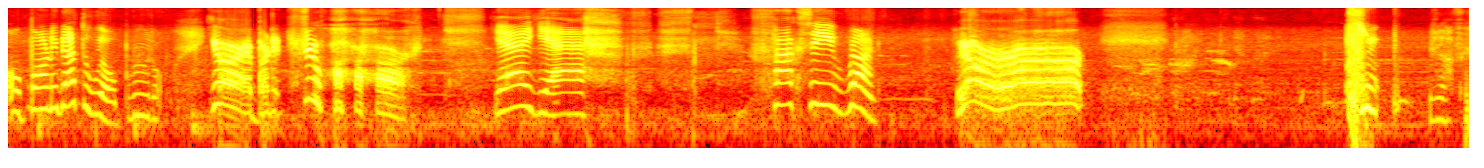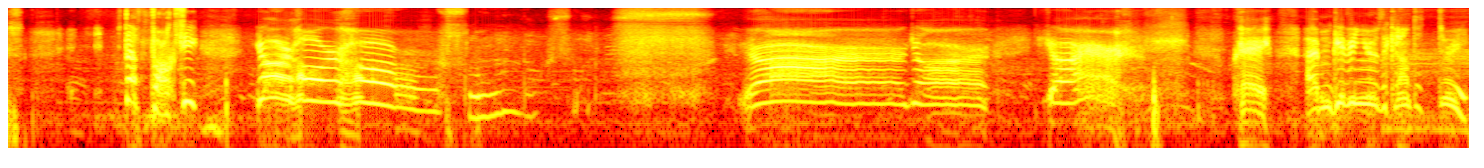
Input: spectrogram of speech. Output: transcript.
Oh, Bonnie, that's a little brutal. Yeah, but it's true. Ha ha ha. Yeah, yeah. Foxy, run. Yeah. the office. Is that Foxy? Yar har har. Slow motion. Yar yar Okay, I'm giving you the count of three.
